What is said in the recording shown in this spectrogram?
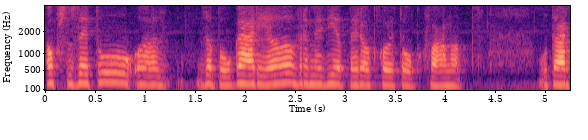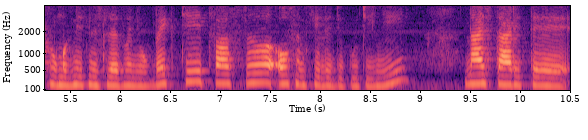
общо взето а, за България времевия период, който е обхванат от археомагнитно изследвани обекти, това са 8000 години. Най-старите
